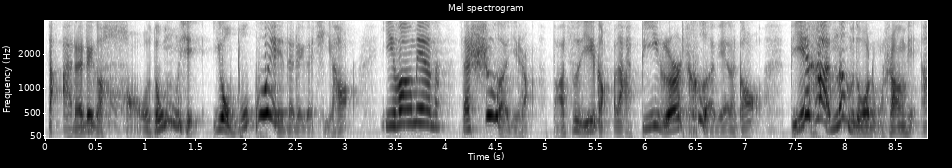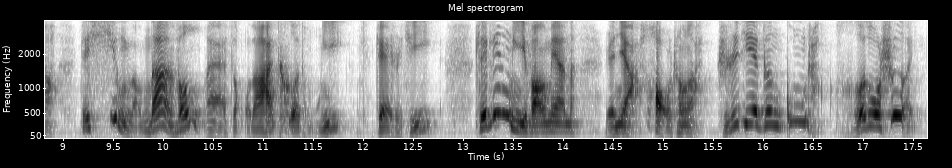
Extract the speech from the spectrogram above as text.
打着这个好东西又不贵的这个旗号，一方面呢，在设计上把自己搞得逼格特别的高。别看那么多种商品啊，这性冷淡风，哎，走的还特统一，这是其一。这另一方面呢，人家号称啊，直接跟工厂合作设计，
